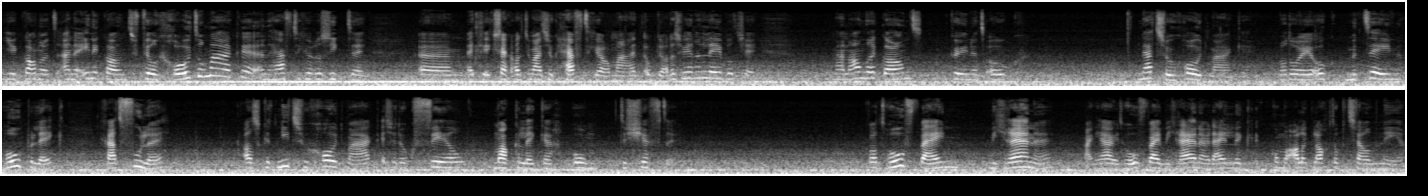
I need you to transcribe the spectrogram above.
je kan het aan de ene kant veel groter maken, een heftigere ziekte. Um, ik, ik, zeg automatisch ook heftiger, maar ook dat is weer een labeltje. Maar aan de andere kant kun je het ook net zo groot maken. Waardoor je ook meteen hopelijk gaat voelen. Als ik het niet zo groot maak, is het ook veel makkelijker om te shiften. Want hoofdpijn, migraine, maakt niet uit, hoofdpijn, migraine, uiteindelijk komen alle klachten op hetzelfde neer.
